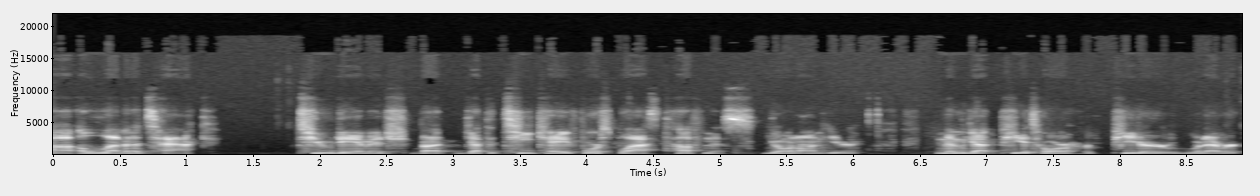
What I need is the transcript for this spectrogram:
Uh, 11 attack, two damage, but got the TK Force Blast toughness going on here. And then we got Pietor or Peter, whatever.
